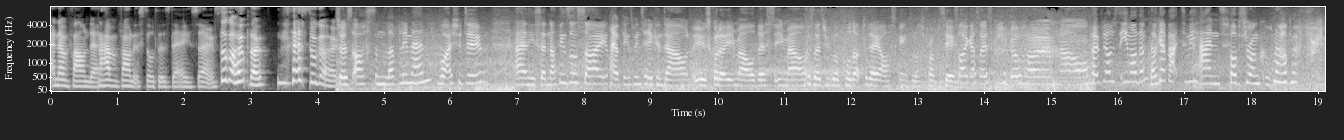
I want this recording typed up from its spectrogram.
I never found it. I haven't found it still to this day, so still got hope though. still got hope. So just asked some lovely men what I should do, and he said nothing's on site, everything's been taken down. You just gotta email this email because those people have pulled up today asking for lost property. So I guess I just gotta go home now. Hopefully I'll just email them. They'll get back to me, and Bob's your uncle. Now I have my freaking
